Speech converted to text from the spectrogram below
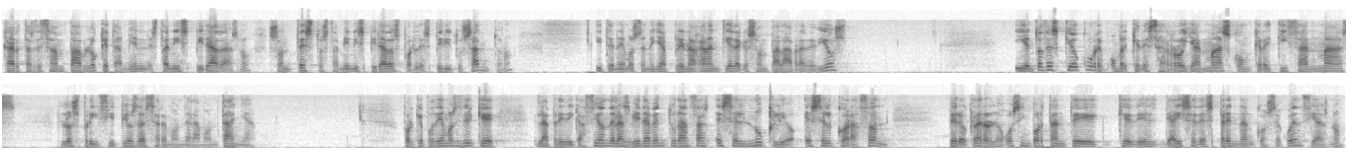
cartas de San Pablo, que también están inspiradas, ¿no? son textos también inspirados por el Espíritu Santo, ¿no? y tenemos en ella plena garantía de que son palabra de Dios. Y entonces, ¿qué ocurre? Hombre, que desarrollan más, concretizan más los principios del Sermón de la Montaña. Porque podríamos decir que la predicación de las bienaventuranzas es el núcleo, es el corazón, pero claro, luego es importante que de, ahí se desprendan consecuencias, ¿no?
